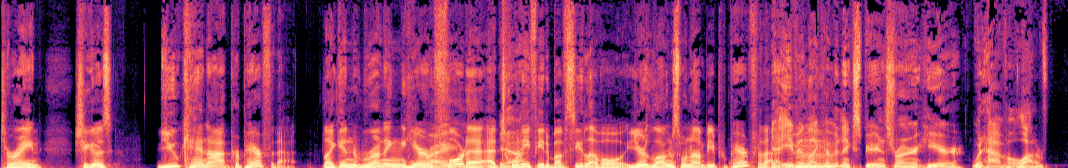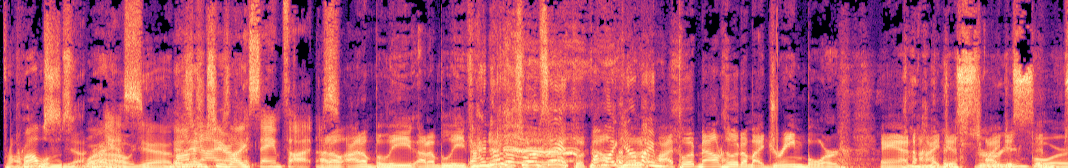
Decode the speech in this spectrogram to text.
terrain. She goes, you cannot prepare for that. Like in running here in Florida at Yeah. 20 feet above sea level, your lungs will not be prepared for that. Yeah, even like mm. an experienced runner here would have a lot of problems. Problems. Yeah. Right. Wow. Yes. Yeah. Mom And and, then she's like- the same thoughts. I don't. I don't believe. I don't believe. your I know, that's what I'm saying. I put I'm Mount like, you're Hood, my- I put Mount Hood on my dream board, and I just, I dream just am board.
